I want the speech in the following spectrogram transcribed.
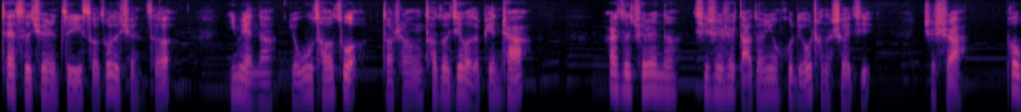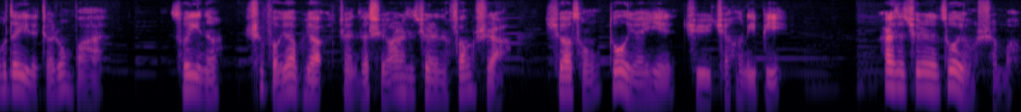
再次确认自己所做的选择。以免呢有误操作，造成操作结果的偏差。二次确认呢其实是打断用户流程的设计，只是啊迫不得已的折中方案。所以呢，是否要不要选择使用二次确认的方式啊，需要从多个原因去权衡利弊。二次确认的作用是什么？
